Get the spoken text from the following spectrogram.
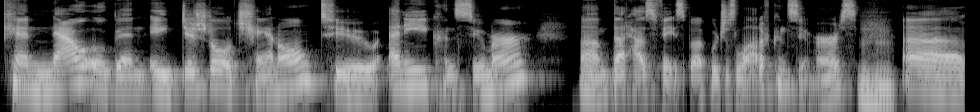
can now open a digital channel to any consumer um, that has Facebook, which is a lot of consumers, mm-hmm. uh,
